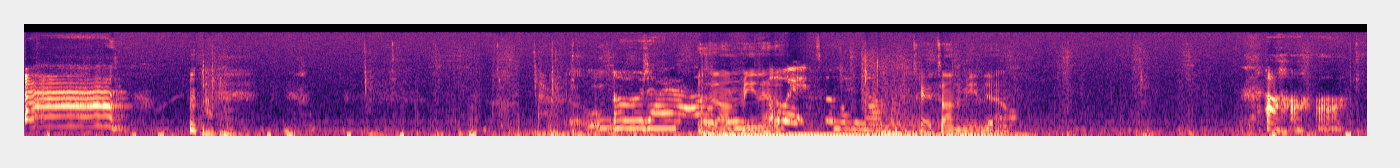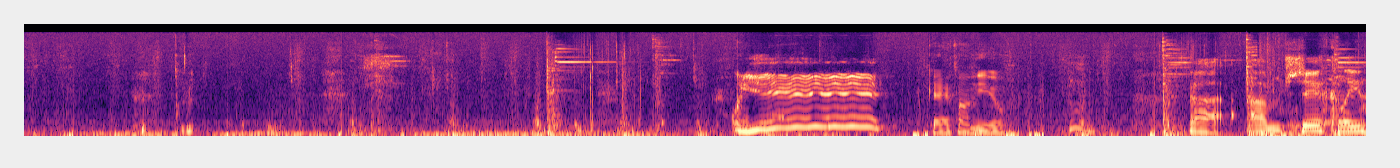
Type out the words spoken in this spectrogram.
Ah! oh, die. Is it on me now? Oh wait, it's on me now. Okay, it's on me now. Ha ha ha. Yeah. Okay, it's on you. Right, I'm circling.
